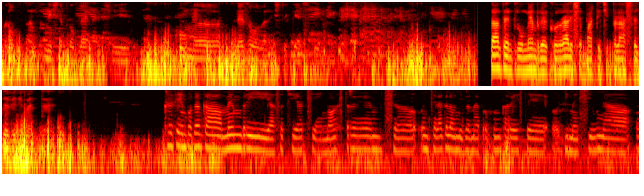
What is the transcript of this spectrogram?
pro, niște probleme și cum uh, rezolvă niște chestii. Pentru un membru ecorural să participe la astfel de evenimente. Cred că e important ca membrii asociației noastre să înțeleagă la un nivel mai profund care este uh, dimensiunea uh,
